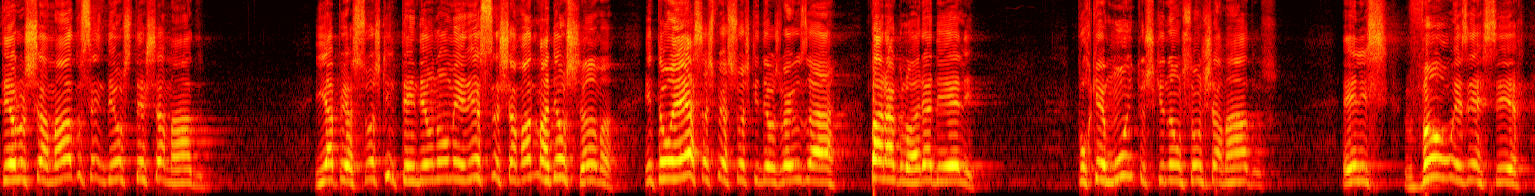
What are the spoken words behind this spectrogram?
ter o chamado sem Deus ter chamado. E há pessoas que entendem, eu não mereço ser chamado, mas Deus chama. Então é essas pessoas que Deus vai usar para a glória dele. Porque muitos que não são chamados, eles vão exercer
